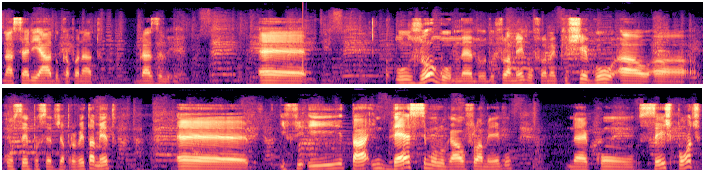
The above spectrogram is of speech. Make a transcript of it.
na série A do Campeonato Brasileiro. É, o jogo né, do, do, Flamengo, o Flamengo que chegou ao, a, com 100% de aproveitamento, é, e, está em décimo lugar o Flamengo, né, com seis pontos,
